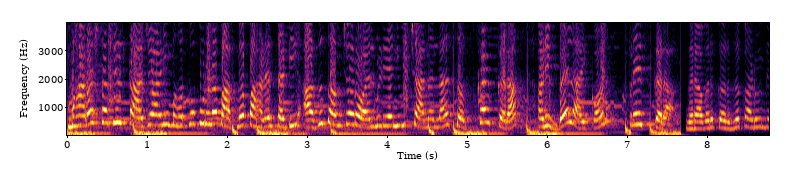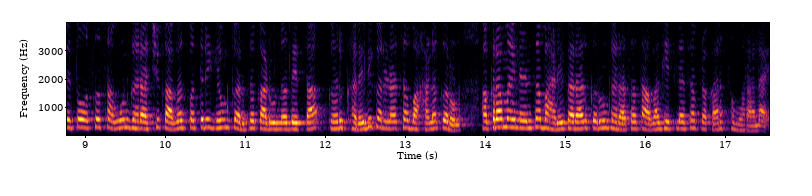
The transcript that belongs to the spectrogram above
महाराष्ट्रातील ताज्या आणि महत्त्वपूर्ण बातम्या पाहण्यासाठी आजच आमच्या रॉयल मीडिया न्यूज चॅनलला सबस्क्राईब करा आणि बेल आयकॉन प्रेस करा. घरावर कर्ज काढून देतो असं सांगून घराची कागदपत्रे घेऊन कर्ज काढून न देता घर खरेदी करण्याचा बहाणा करून अकरा महिन्यांचा भाडे करार करून घराचा ताबा घेतल्याचा प्रकार समोर आलाय.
